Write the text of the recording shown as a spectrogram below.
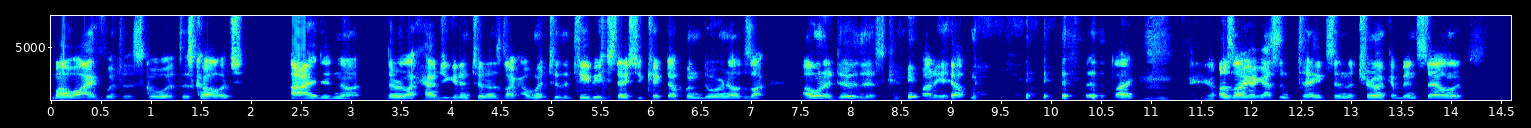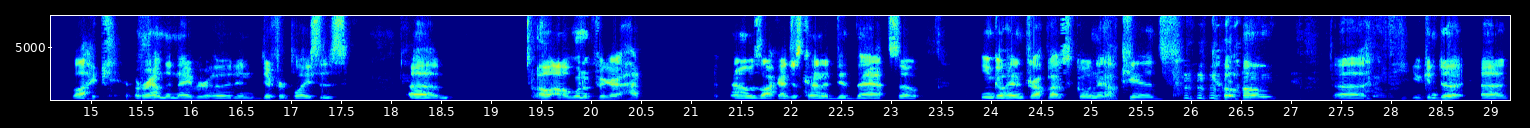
my wife went to the school at this college. I did not. They were like, how'd you get into it? I was like, I went to the TV station, kicked open the door, and I was like, I want to do this. Can anybody help me? like, I was like, I got some tapes in the trunk I've been selling, like around the neighborhood in different places. Um, oh, I want to figure out how. And I was like, I just kind of did that. So you can go ahead and drop out of school now, kids. go home. Uh, you can do it. Uh,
